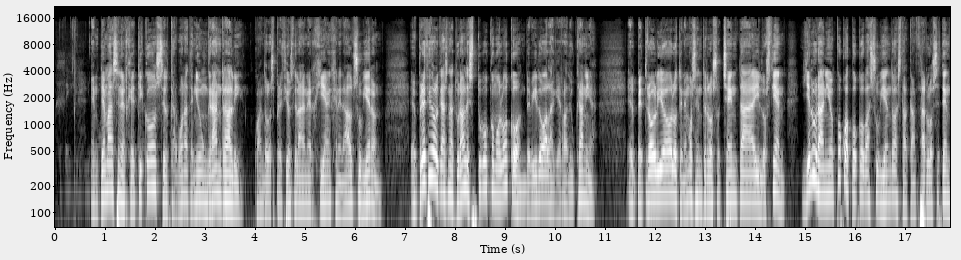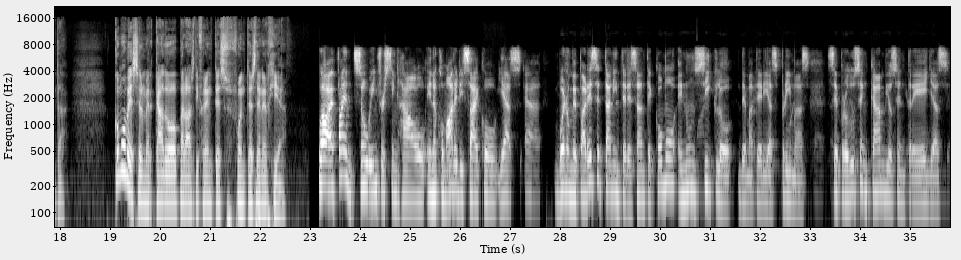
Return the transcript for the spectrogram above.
En temas energéticos, el carbón ha tenido un gran rally cuando los precios de la energía en general subieron. El precio del gas natural estuvo como loco debido a la guerra de Ucrania. El petróleo lo tenemos entre los 80 y los 100 y el uranio poco a poco va subiendo hasta alcanzar los 70. ¿Cómo ves el mercado para las diferentes fuentes de energía? Bueno, me parece tan interesante cómo en un ciclo de materias primas se producen cambios entre ellas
